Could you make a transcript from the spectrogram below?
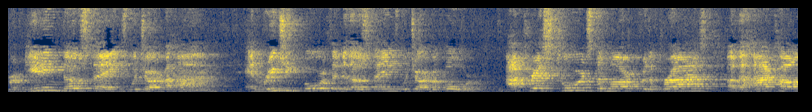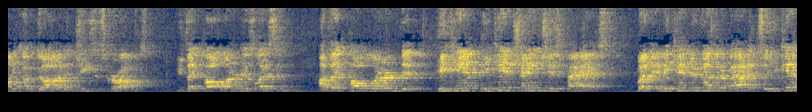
forgetting those things which are behind, and reaching forth into those things which are before. I press towards the mark for the prize of the high calling of God in Jesus Christ. You think Paul learned his lesson? I think Paul learned that he can't he can't change his past, but and he can't do nothing about it. So you can't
